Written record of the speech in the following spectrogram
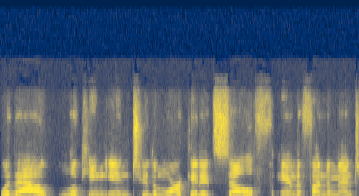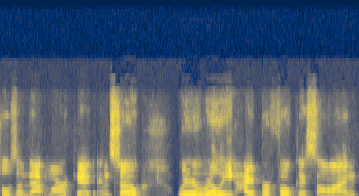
without looking into the market itself and the fundamentals of that market. And so we're really hyper focused on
